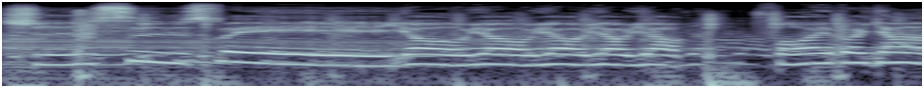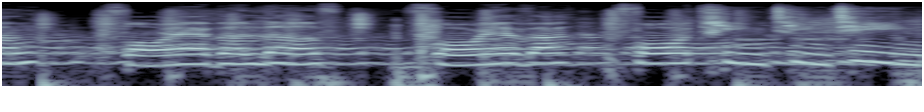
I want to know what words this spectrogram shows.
十四岁，哟哟哟哟哟，Forever young, forever love, forever fourteen, teen, teen.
